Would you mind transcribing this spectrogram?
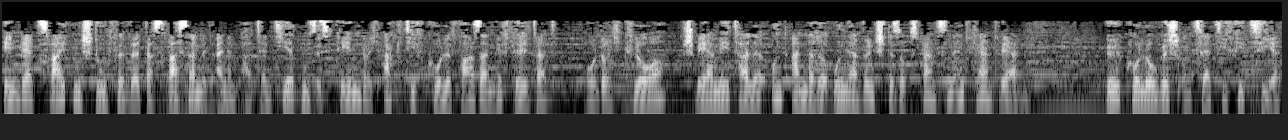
In der zweiten Stufe wird das Wasser mit einem patentierten System durch Aktivkohlefasern gefiltert, wodurch Chlor, Schwermetalle und andere unerwünschte Substanzen entfernt werden. Ökologisch und zertifiziert.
